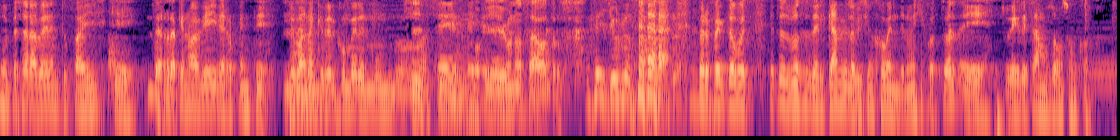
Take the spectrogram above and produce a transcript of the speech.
Empezar a ver en tu país que De cosas que no había y de repente... Se van a querer comer el mundo. ¿no? Sí. Así. Y unos a otros. y uno sabe. Perfecto, pues esto es Voces del Cambio, la visión joven del México actual. Eh, regresamos, vamos a un corte.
